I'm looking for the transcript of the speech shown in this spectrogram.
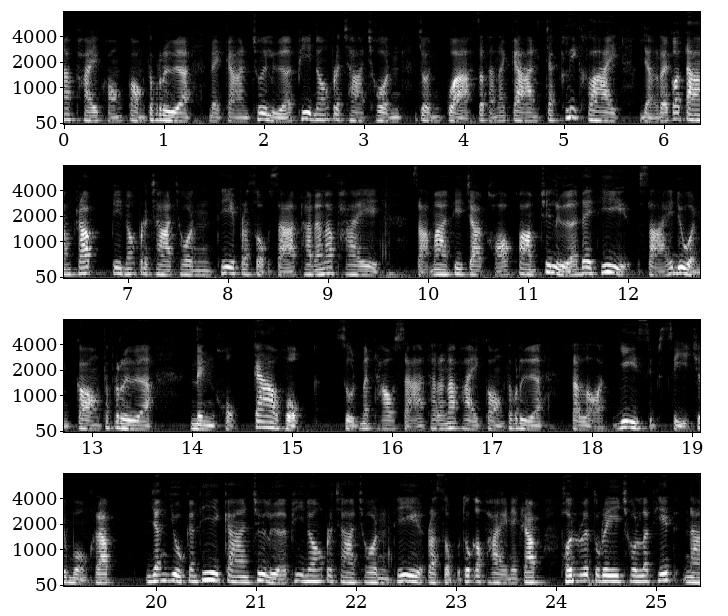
ณภัยของกองทัพเรือ ในการช่วยเหลือพี่น้องประชาชน จนกว่าสถานการณ์จะคลี่คลาย อย่างไรก็ตามครับ พี่น้องประชาชนที่ประสบสาธารณภัย สามารถที่จะขอความช่วยเหลือได้ที่สายด่วนกองทัพเรือ 1696 ศูนย์บรรเทาสาธารณภัยกองทัพเรือตลอด 24 ชั่วโมงครับ ยังอยู่กันที่การช่วยเหลือพี่น้องประชาชนที่ประสบอุทกภัยนะครับพลเรือตรีชนลทิศนา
